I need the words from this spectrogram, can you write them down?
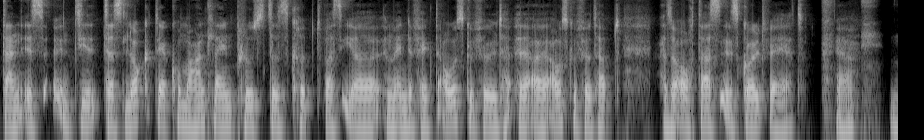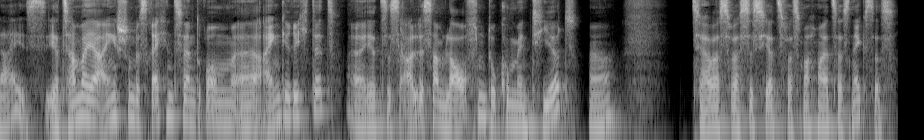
dann ist die, das Log der Command Line plus das Skript, was ihr im Endeffekt ausgefüllt, äh, ausgeführt habt. Also auch das ist Gold wert. Ja. Nice. Jetzt haben wir ja eigentlich schon das Rechenzentrum äh, eingerichtet. Äh, jetzt ist alles am Laufen, dokumentiert. Ja. Tja, was, was ist jetzt, was machen wir jetzt als nächstes?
